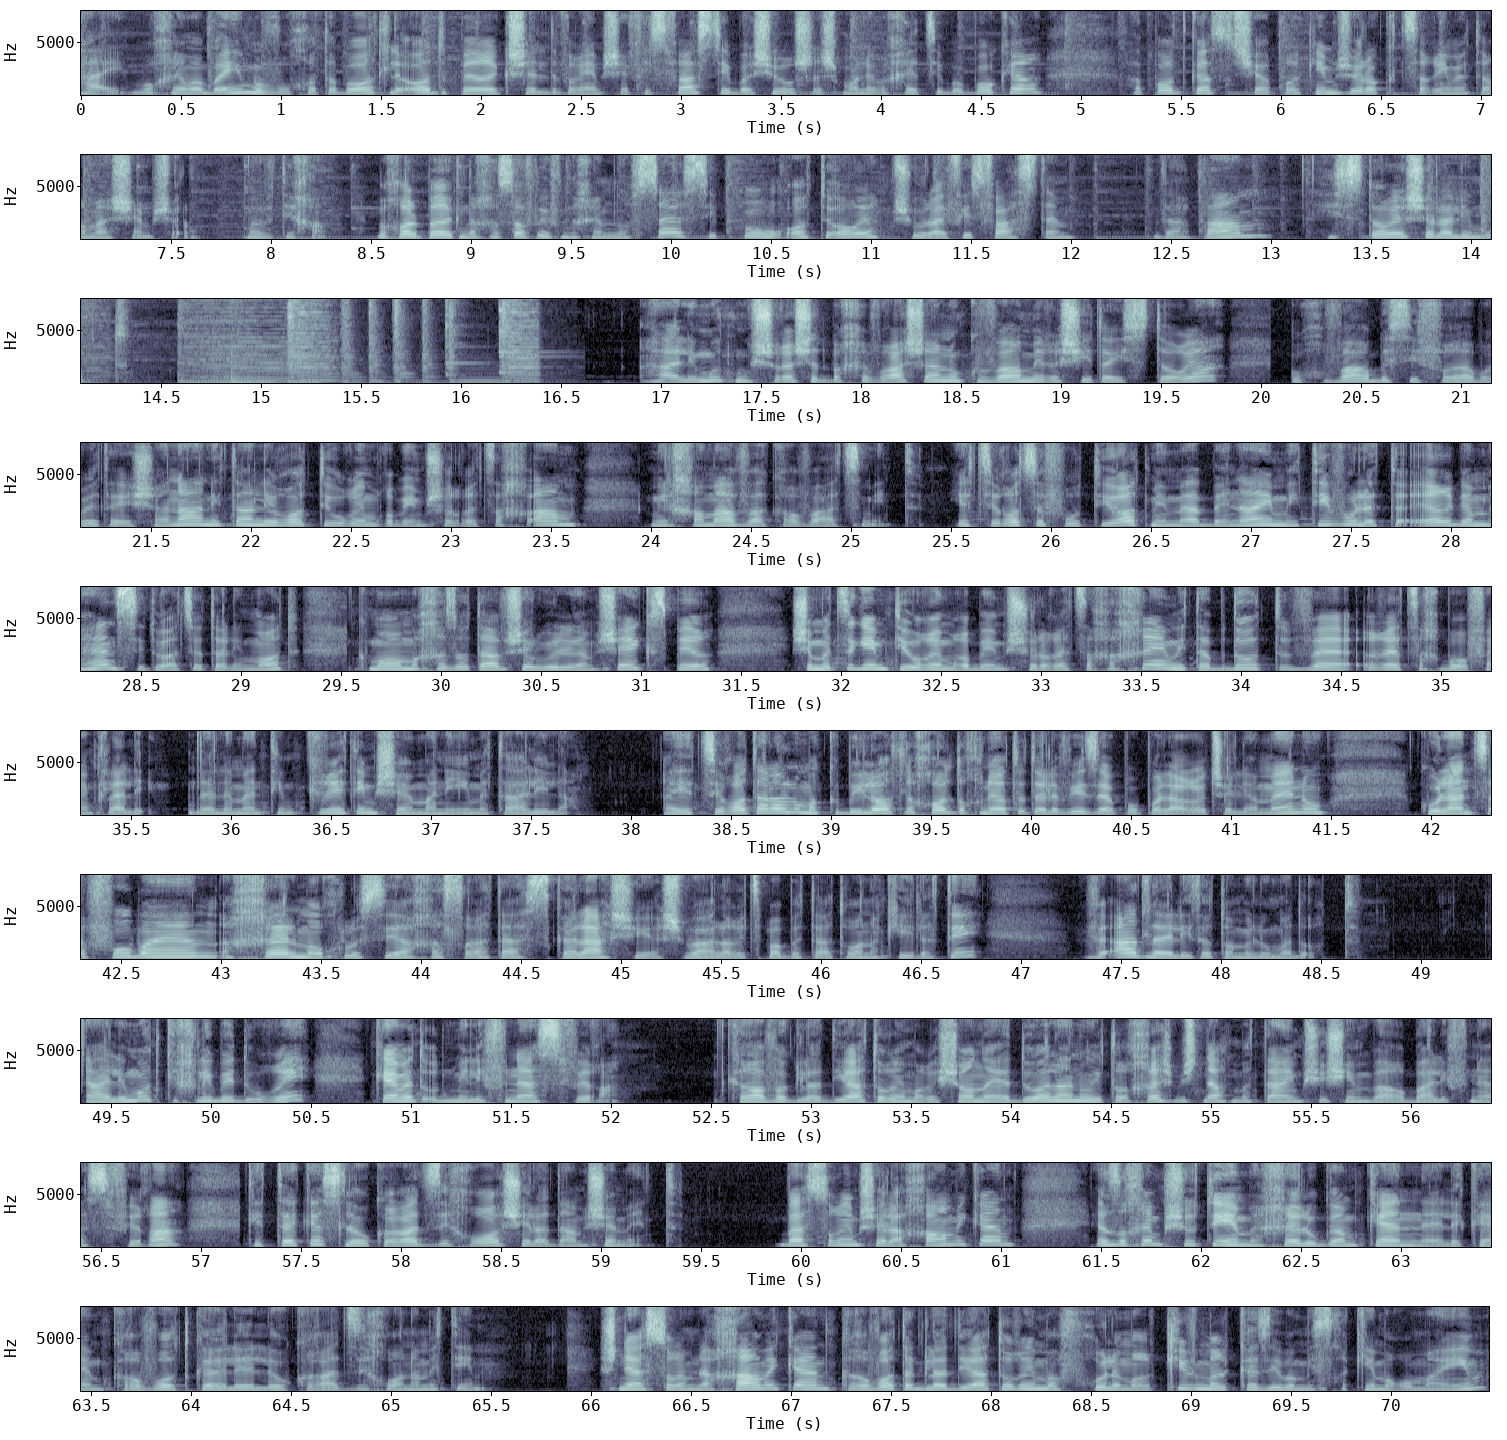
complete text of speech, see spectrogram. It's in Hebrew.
היי, ברוכים הבאים וברוכות הבאות לעוד פרק של דברים שפספסתי בשיעור של שמונה וחצי בבוקר, הפודקאסט שהפרקים שלו קצרים יותר מהשם שלו, מבטיחה. בכל פרק נחשוף בפניכם נושא, סיפור או תיאוריה שאולי פספסתם. והפעם, היסטוריה של אלימות. האלימות מושרשת בחברה שלנו כבר מראשית ההיסטוריה, וכבר בספרי הברית הישנה ניתן לראות תיאורים רבים של רצח עם, מלחמה והקרבה עצמית. יצירות ספרותיות מימי הביניים היטיבו לתאר גם הן סיטואציות אלימות, כמו מחזותיו של ויליאם שייקספיר, שמציגים תיאורים רבים של רצח אחים, התאבדות ורצח באופן כללי, אלמנטים קריטיים שהם מניעים את העלילה. היצירות הללו מקבילות לכל תוכניות הטלוויזיה הפופולריות של ימינו, כולן צפו בהן, החל מהאוכלוסייה חסרת ההשכלה שישבה על הרצפה בתיאטרון הקהילתי, ועד לאליטות המלומדות. האלימות ככלי בידורי קיימת עוד מלפני הספירה. קרב הגלדיאטורים הראשון הידוע לנו התרחש בשנת 264 לפני הספירה, כטקס להוקרת זכרו של אדם שמת. בעשורים שלאחר מכן, אזרחים פשוטים החלו גם כן לקיים קרבות כאלה להוקרת זיכרון המתים. שני עשורים לאחר מכן, קרבות הגלדיאטורים הפכו למרכיב מרכזי במשחקים הרומאיים,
